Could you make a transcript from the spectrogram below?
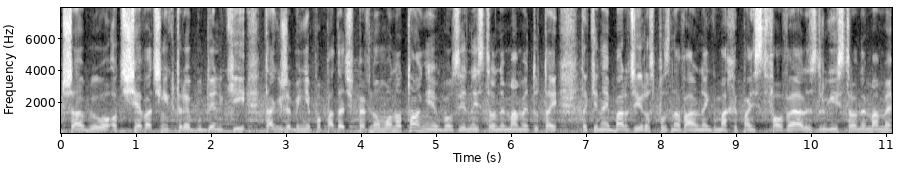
trzeba było odsiewać niektóre budynki tak, żeby nie popadać w pewną monotonię, bo z jednej strony mamy tutaj takie najbardziej rozpoznawalne gmachy państwowe, ale z drugiej strony mamy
